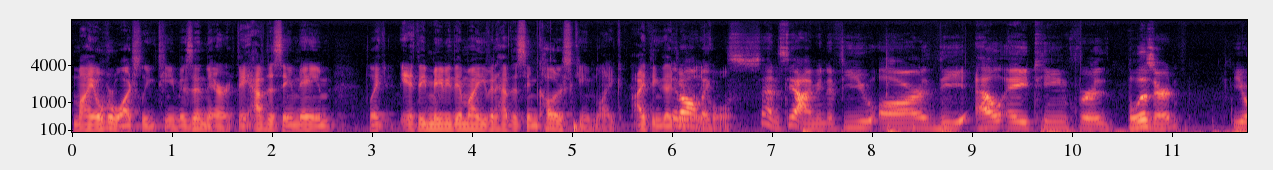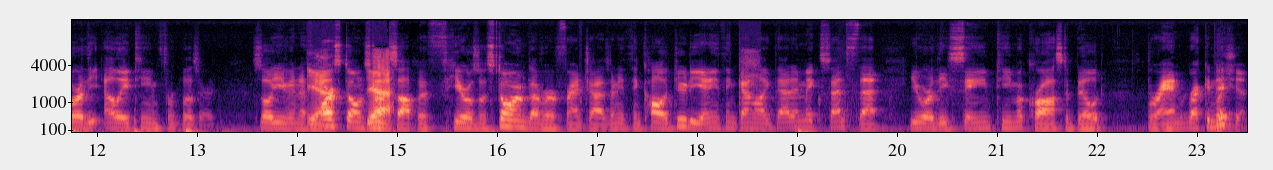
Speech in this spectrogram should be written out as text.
my overwatch league team is in there they have the same name like if they maybe they might even have the same color scheme like i think that'd it be all really makes cool sense. Yeah, I mean, if you are the LA team for Blizzard, you are the LA team for Blizzard. So even if Yeah. Hearthstone Yeah. starts up, if Heroes of Storms ever a franchise, or anything Call of Duty, anything kind of like that, it makes sense that you are the same team across to build brand recognition.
